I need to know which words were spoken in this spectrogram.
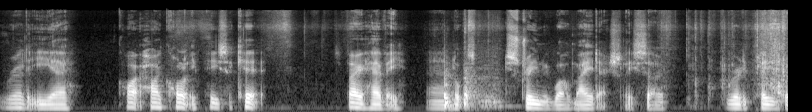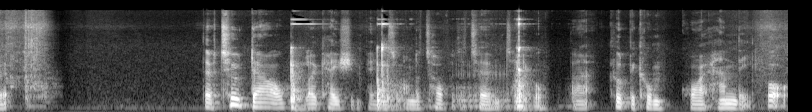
really uh, quite high quality piece of kit. It's very heavy and looks extremely well made actually, so really pleased with it. There are two dowel location pins on the top of the turntable that could become quite handy, but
